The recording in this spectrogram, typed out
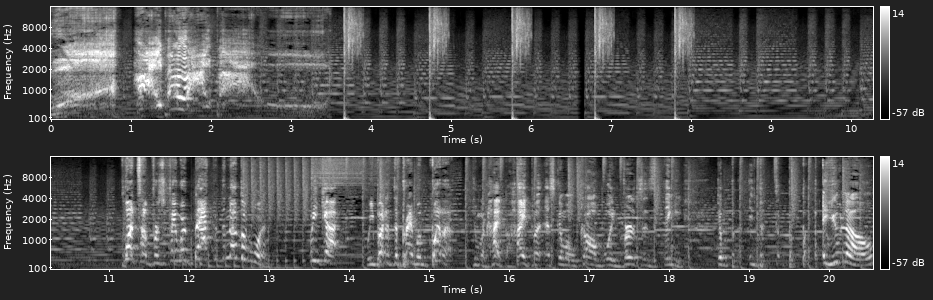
Hyper, hyper! What's up, Versafay? We're back with another one. We got, We Butter The Bread With Butter. Doing hyper, hyper, Eskimo Callboy versus thingy. You know,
